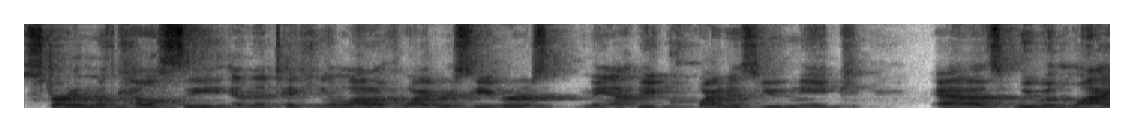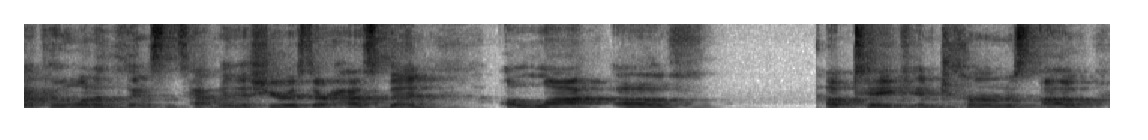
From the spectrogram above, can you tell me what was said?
starting with Kelce and then taking a lot of wide receivers may not be quite as unique as we would like. And one of the things that's happening this year is there has been a lot of uptake in terms of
